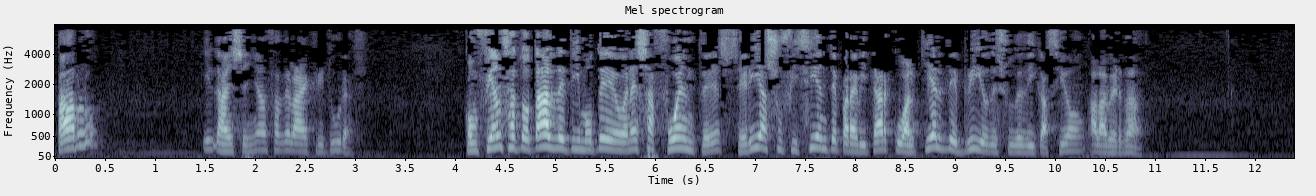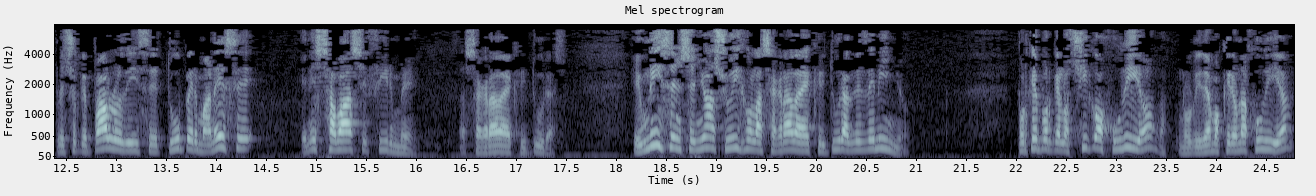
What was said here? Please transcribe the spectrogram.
Pablo y las enseñanzas de las escrituras. Confianza total de Timoteo en esas fuentes sería suficiente para evitar cualquier desvío de su dedicación a la verdad. Por eso que Pablo dice, tú permanece en esa base firme, las Sagradas Escrituras. Eunice enseñó a su hijo las Sagradas Escrituras desde niño. ¿Por qué? Porque los chicos judíos, no olvidemos que era una judía,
